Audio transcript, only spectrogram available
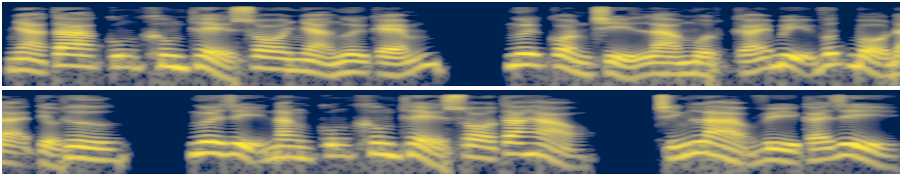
nhà ta cũng không thể so nhà ngươi kém, ngươi còn chỉ là một cái bị vứt bỏ đại tiểu thư, ngươi dị năng cũng không thể so ta hảo, chính là vì cái gì,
